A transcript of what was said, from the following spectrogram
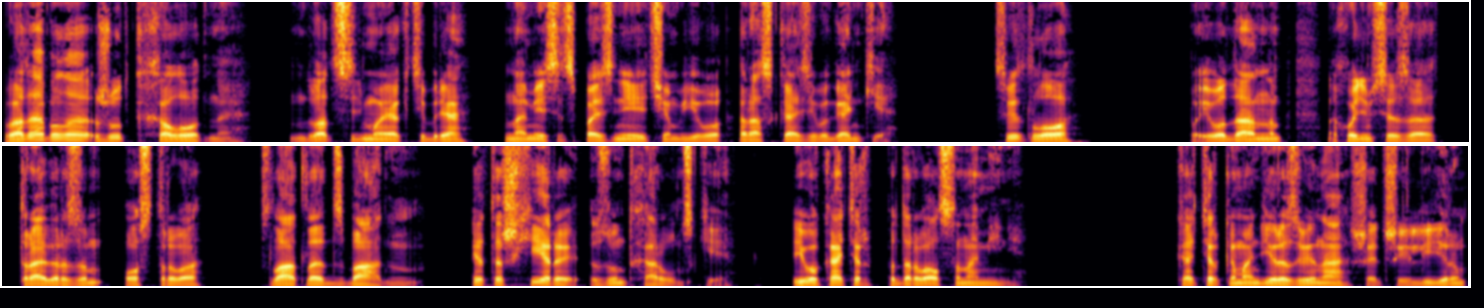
Вода была жутко холодная. 27 октября, на месяц позднее, чем в его рассказе в огоньке. Светло. По его данным, находимся за траверзом острова Слатлетсбаден. Это шхеры зундхарунские. Его катер подорвался на мине. Катер командира звена, шедший лидером,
